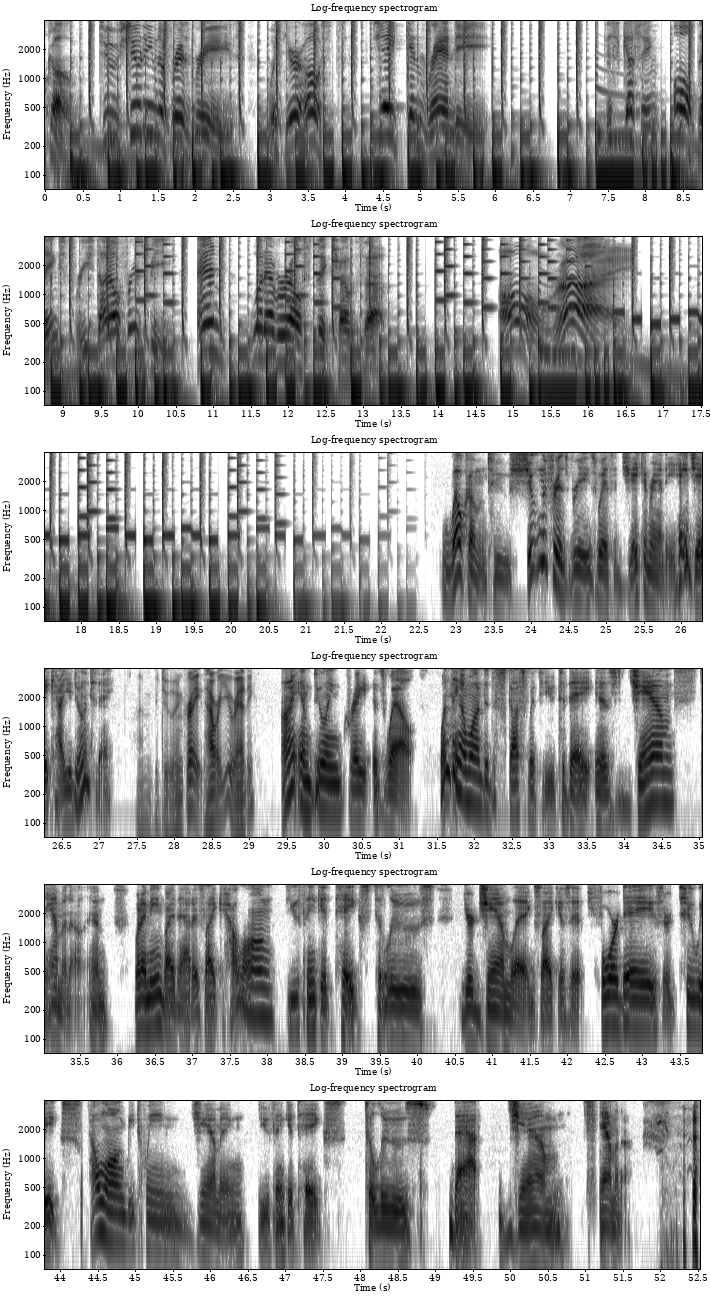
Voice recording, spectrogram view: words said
Welcome to Shooting the Frisbees with your hosts, Jake and Randy. Discussing all things freestyle frisbee and whatever else that comes up. All right. Welcome to Shooting the Frisbees with Jake and Randy. Hey Jake, how you doing today? I'm doing great. How are you, Randy? I am doing great as well. One thing I wanted to discuss with you today is jam stamina. And what I mean by that is like how long do you think it takes to lose your jam legs? Like is it 4 days or 2 weeks? How long between jamming do you think it takes to lose that jam stamina?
